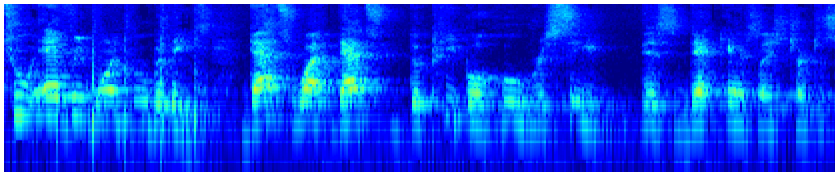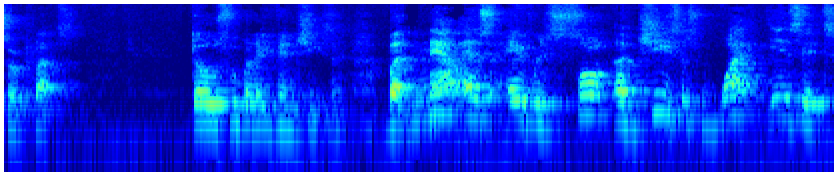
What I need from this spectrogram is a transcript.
To everyone who believes. That's what that's the people who receive this debt cancellation turn to surplus. Those who believe in Jesus. But now, as a result of Jesus, what is it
